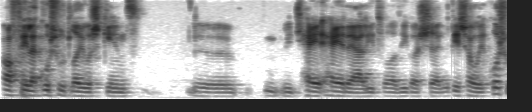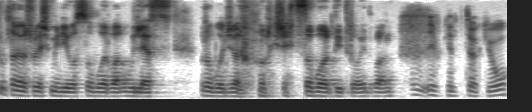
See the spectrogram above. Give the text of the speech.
Aféle Kossuth Lajosként így hely, helyreállítva az igazságot. És ahogy Kossuth Lajosról is millió szobor van, úgy lesz Robot Zsarról is egy szobor Detroitban. Egyébként tök jó.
